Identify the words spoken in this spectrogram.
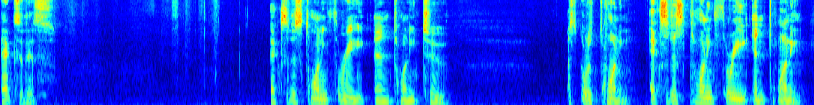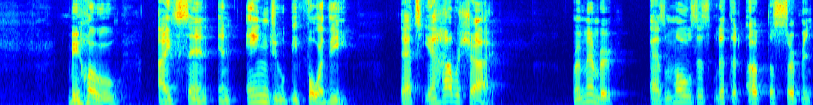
Exodus. Exodus 23 and 22. Let's go to 20. Exodus 23 and 20. Behold, I send an angel before thee. That's Yahushai. Remember, as Moses lifted up the serpent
